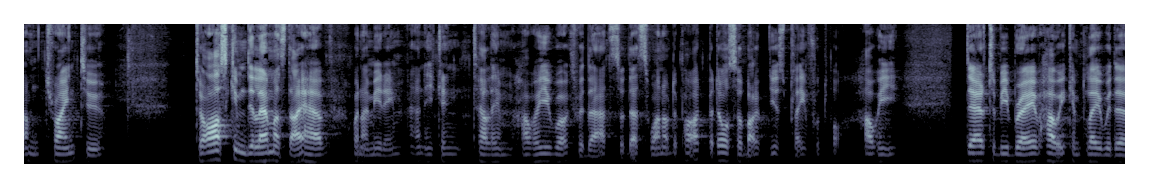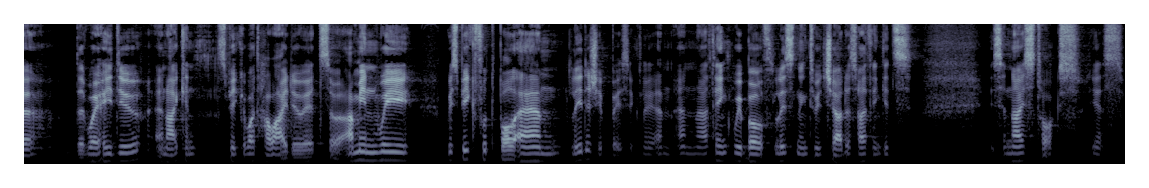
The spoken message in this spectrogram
i'm trying to to ask him dilemmas that i have when i meet him and he can tell him how he works with that. So that's one of the part but also about just playing football how he dare to be brave how he can play with the the way he do and i can speak about how i do it so i mean we we speak football and leadership basically, and, and I think we're both listening to each other. So I think it's it's a nice talks. Yes.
